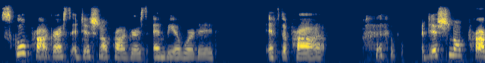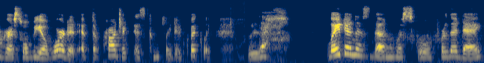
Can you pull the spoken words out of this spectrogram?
school progress, additional progress, and be awarded if the pro Additional progress will be awarded if the project is completed quickly. Layden is done with school for the day.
